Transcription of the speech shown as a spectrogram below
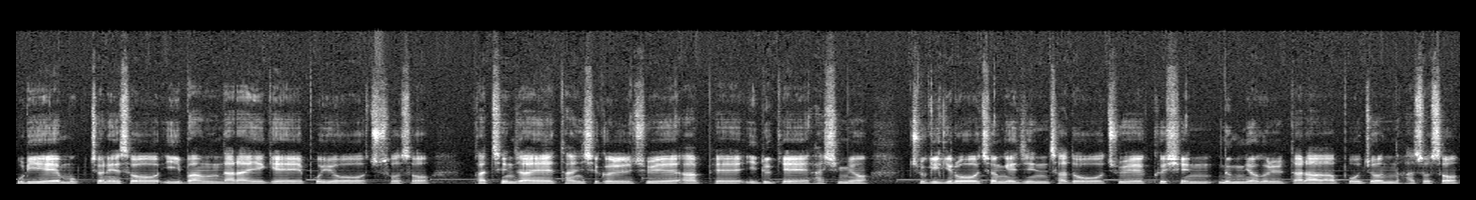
우리의 목전에서 이방 나라에게 보여 주소서 갇힌 자의 단식을 주의 앞에 이르게 하시며 죽이기로 정해진 자도 주의 크신 능력을 따라 보존하소서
